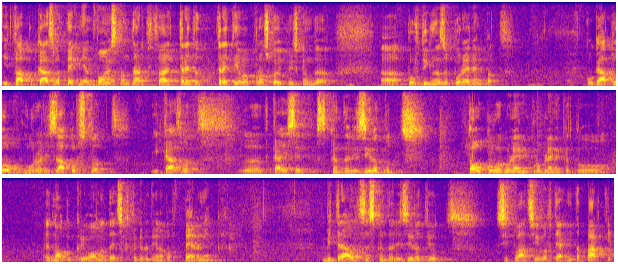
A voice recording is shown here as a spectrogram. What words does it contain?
И това показва техният двоен стандарт и това е трета, третия въпрос, който искам да а, повдигна за пореден път. Когато морализаторстват и казват а, така и се скандализират от толкова големи проблеми, като едното крило на детската градина в Перник, би трябвало да се скандализират и от ситуации в тяхната партия.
